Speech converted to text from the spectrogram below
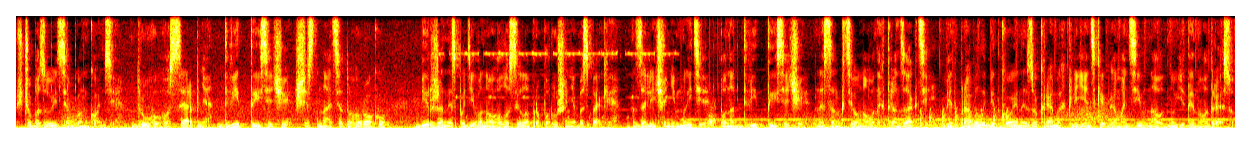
що базується в Гонконзі. 2 серпня 2016 року біржа несподівано оголосила про порушення безпеки. За лічені миті понад 2 тисячі несанкціонованих транзакцій відправили біткоїни з окремих клієнтських гаманців на одну єдину адресу.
